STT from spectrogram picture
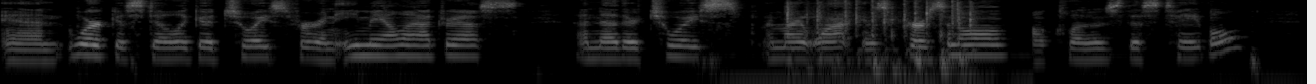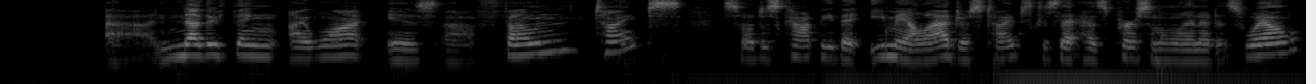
And work is still a good choice for an email address. Another choice I might want is personal. I'll close this table another thing I want is uh, phone types. So I'll just copy the email address types because that has personal in it as well.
